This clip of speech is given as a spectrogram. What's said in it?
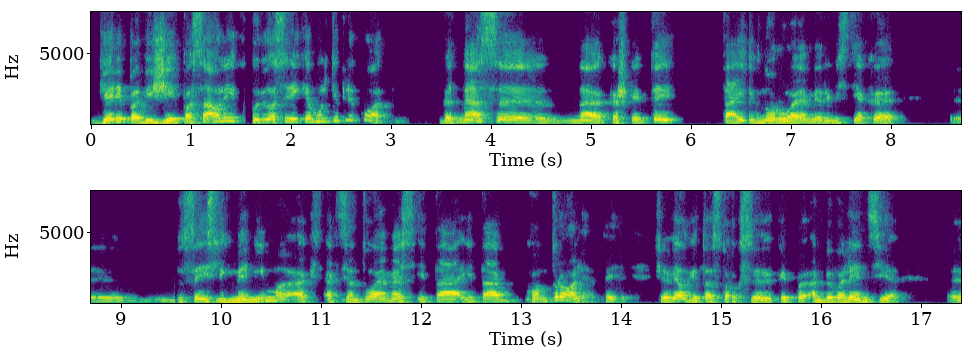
geri pavyzdžiai pasaulyje, kuriuos reikia multiplikuoti. Bet mes na, kažkaip tai tą ignoruojam ir vis tiek E, visais lygmenim ak akcentuojamės į tą, į tą kontrolę. Tai čia vėlgi tas toks e, kaip ambivalencija. E,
